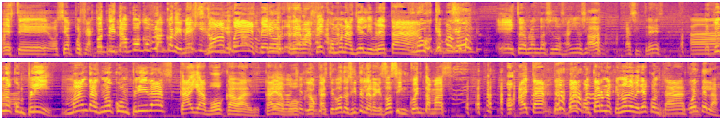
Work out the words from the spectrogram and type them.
este, o sea, pues flaco. Pues ni tampoco flaco de México. No, de pues, Estados pero Unidos. rebajé como unas 10 libretas. ¿Y luego qué pasó? Eh, estoy hablando hace dos años, sí, Ah. casi tres. Ah. Entonces no cumplí. Mandas no cumplidas, calla boca, vale. Calla Sí, boca. Lo castigó Diosito y le regresó 50 más. Oh, ahí está. Te voy a contar una que no debería contar. Cuéntela.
